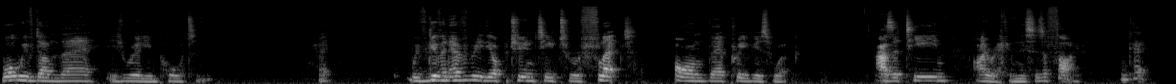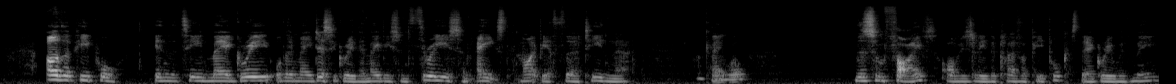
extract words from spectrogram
What we've done there is really important. Okay, we've given everybody the opportunity to reflect on their previous work. As a team, I reckon this is a five. Okay. Other people in the team may agree or they may disagree. There may be some threes, some eights, there might be a 13 there. Okay, well, there's some fives, obviously the clever people because they agree with me,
